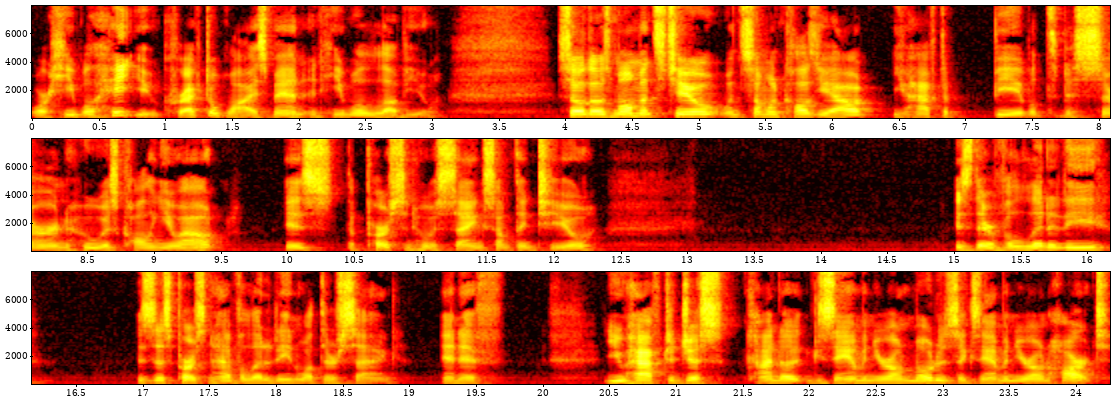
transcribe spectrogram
or he will hate you. Correct a wise man, and he will love you. So, those moments too, when someone calls you out, you have to be able to discern who is calling you out. Is the person who is saying something to you, is there validity? Does this person have validity in what they're saying? And if you have to just kind of examine your own motives, examine your own heart.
